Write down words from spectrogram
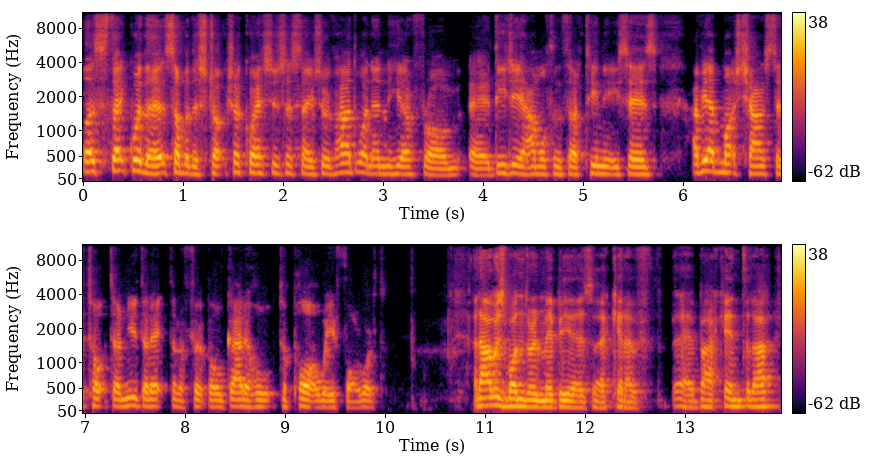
Let's stick with the, some of the structure questions just now. So we've had one in here from uh, DJ Hamilton 13. He says, have you had much chance to talk to our new director of football, Gary Holt, to plot a way forward? And I was wondering, maybe as a kind of uh, back into that,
